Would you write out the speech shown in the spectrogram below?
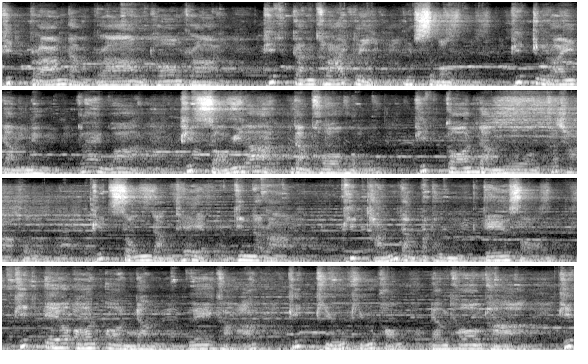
พิษปรางดังปรางทองพราย พิษกันคล้ายกลีบมุสมง พิษจุไรดังหนึ่ง แกล้งว่า พิษสอวิราชดังคอหงพิษกรดังงวงขชาพง งดังเทพ กินรา พิษถันดังปทุม เกสรพิษเอวอ่อนอ่อนดำเลขา พิษผิวผิวผ่องดังทองทาพิษ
